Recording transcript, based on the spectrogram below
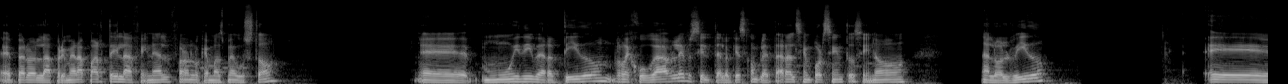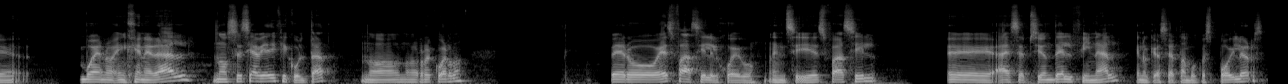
Eh, pero la primera parte y la final fueron lo que más me gustó. Eh, muy divertido, rejugable, pues, si te lo quieres completar al 100%, si no, al olvido. Eh, bueno, en general, no sé si había dificultad, no, no recuerdo. Pero es fácil el juego, en sí es fácil. Eh, a excepción del final, que no quiero hacer tampoco spoilers.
